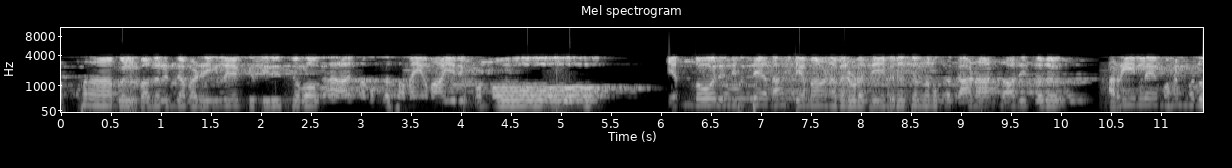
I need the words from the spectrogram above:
അസ്ഹാബുൽ ബദറിന്റെ വഴിയിലേക്ക് തിരിച്ചു പോകാൻ നമുക്ക് സമയമായിരിക്കുന്നു. എന്തോ ഒരു നിശ്ചയദാർഢ്യമാണ് അവരുടെ ജീവിതത്തിൽ നമുക്ക് കാണാൻ സാധിച്ചത്. അറിയില്ലേ മുഹമ്മദ്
